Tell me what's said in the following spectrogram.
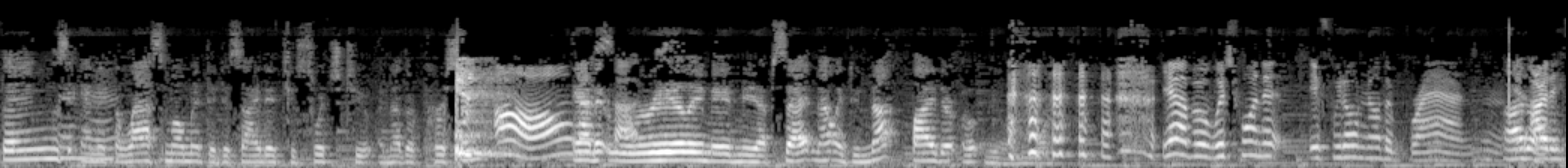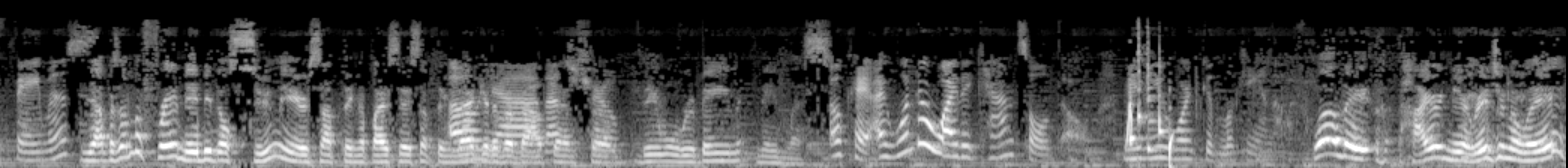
things, and Mm-hmm. at the last moment, they decided to switch to another person. Aw, that and it sucks. really made me upset. Now I do not buy their oatmeal anymore. yeah, but which one? If we don't know the brand, hmm, are they famous? Yeah, because I'm afraid maybe they'll sue me or something if I say something Oh, negative yeah, about them. that's So true. they will remain nameless. Okay, I wonder why they canceled though. Maybe you weren't good looking enough. Well, they hired me originally.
